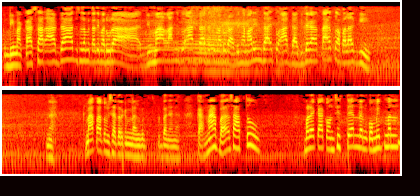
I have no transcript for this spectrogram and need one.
di Makassar ada itu sampai tadi Madura, di Malang itu ada tadi Madura, di Samarinda itu ada, di Jakarta itu apalagi. Nah, kenapa itu bisa terkenal pertanyaannya? Karena apa? Satu, mereka konsisten dan komitmen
